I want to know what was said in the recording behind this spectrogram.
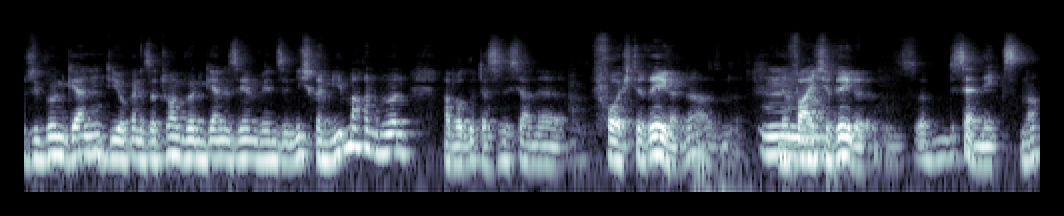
Sie würden gerne, mhm. die Organisatoren würden gerne sehen, wenn sie nicht Remis machen würden. Aber gut, das ist ja eine feuchte Regel, ne? also eine, mhm. eine weiche Regel. Das ist ja nichts. Ne?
